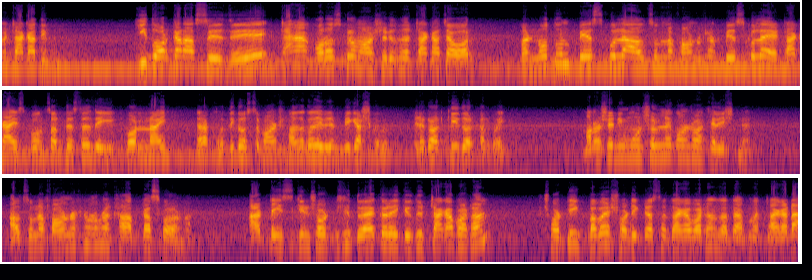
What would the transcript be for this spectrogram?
আমি টাকা দিব। কি দরকার আছে যে টাকা খরচ করে মানুষের কাছে টাকা চাওয়ার? মানে নতুন পেজ খুলে আলসুন্না ফাউন্ডেশন পেজ খুলে টাকা স্পন্সর দিচ্ছে যে বন্যায় যারা ক্ষতিগ্রস্ত মানুষ সাহায্য করে বিকাশ করুন এটা করার কি দরকার ভাই? মানুষের ইমোশন নিয়ে কোনো সময় খেলিস না। আলসুন্না ফাউন্ডেশন কোনো খারাপ কাজ করে না। আর একটা স্ক্রিনশট দিয়ে দয়া করে কেউ যদি টাকা পাঠান, সঠিকভাবে সঠিক রাস্তায় টাকা পাঠান যাতে আপনার টাকাটা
